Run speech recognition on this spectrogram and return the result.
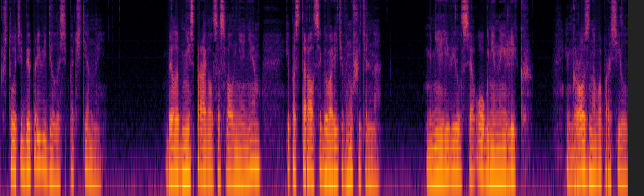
«Что тебе привиделось, почтенный?» Белоб не справился с волнением и постарался говорить внушительно. «Мне явился огненный лик и грозно вопросил,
